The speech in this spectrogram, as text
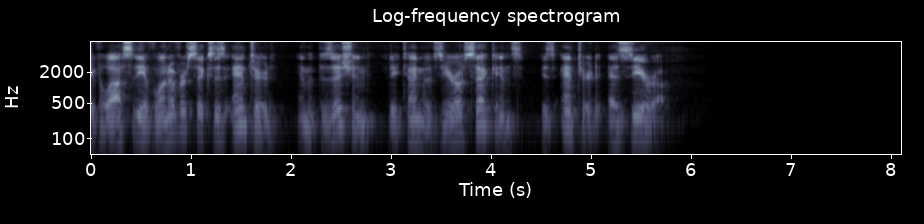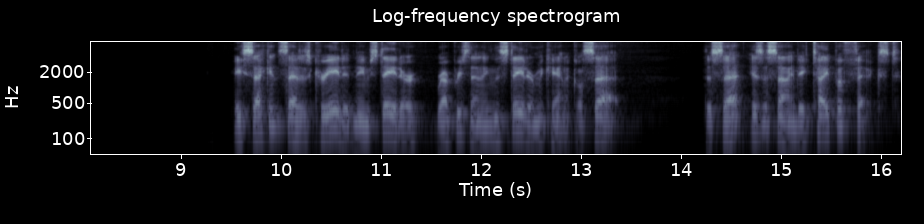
A velocity of 1 over 6 is entered and the position at a time of 0 seconds is entered as 0. A second set is created named stator, representing the stator mechanical set. The set is assigned a type of fixed.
